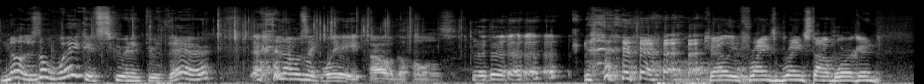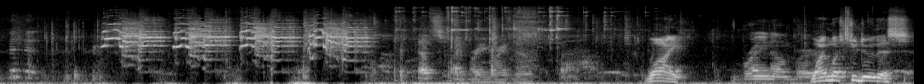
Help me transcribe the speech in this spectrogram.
no, there's no way I could screw it in through there. And I was like, wait, oh, the holes. Kelly, Frank's brain stopped working. That's my brain right now. Why? Brain on bird. Why must you do this?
